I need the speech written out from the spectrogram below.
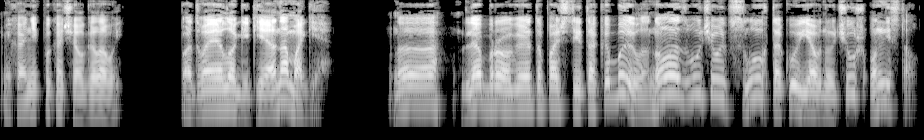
Механик покачал головой. По твоей логике, она магия? Да, для Брога это почти так и было, но озвучивать вслух такую явную чушь он не стал.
